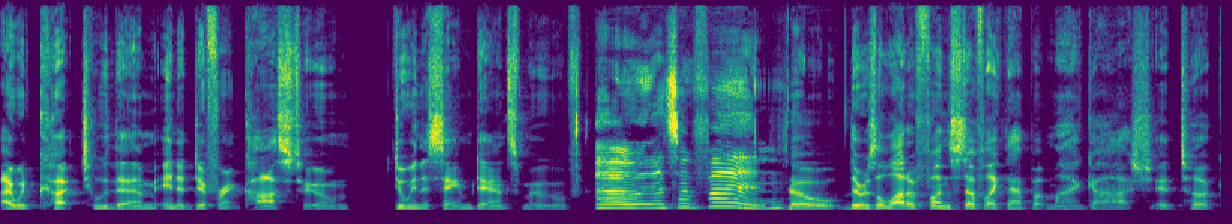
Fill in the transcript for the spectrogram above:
I would cut to them in a different costume doing the same dance move. Oh, that's so fun. So there was a lot of fun stuff like that, but my gosh, it took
